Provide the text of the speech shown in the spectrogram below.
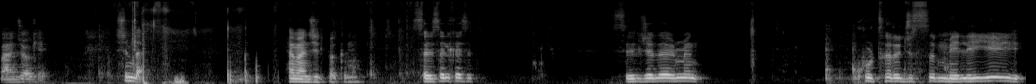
Bence okey. Şimdi hemen cilt bakımı. Salisilik asit. Sivilcelerimin kurtarıcısı, meleği,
